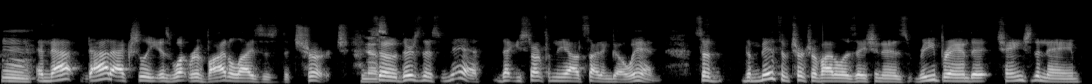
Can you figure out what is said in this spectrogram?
Hmm. And that that actually is what revitalizes the church. Yes. So there's this myth that you start from the outside and go in. So the myth of church revitalization is rebrand it, change the name,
